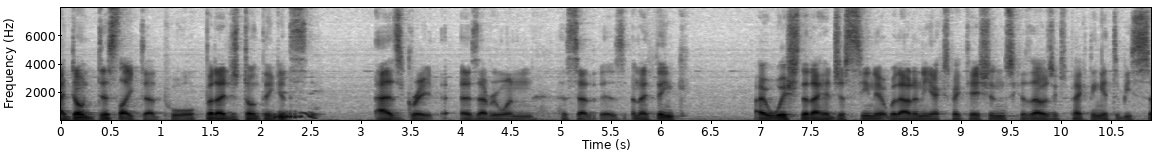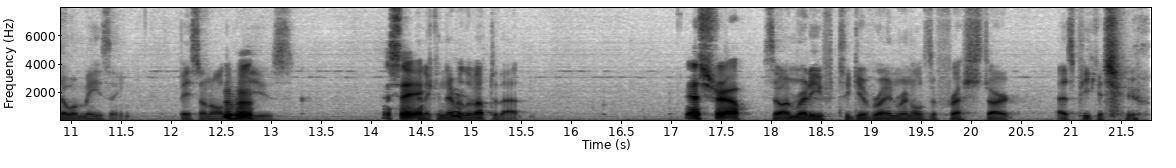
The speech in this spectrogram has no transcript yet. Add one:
I don't dislike Deadpool, but I just don't think it's as great as everyone has said it is. And I think I wish that I had just seen it without any expectations because I was expecting it to be so amazing based on all the mm-hmm. reviews. I see. And it can never live up to that. That's true. So I'm ready to give Ryan Reynolds a fresh start as Pikachu.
